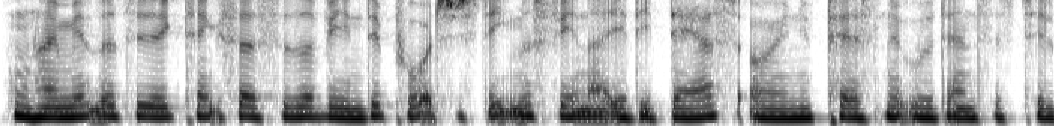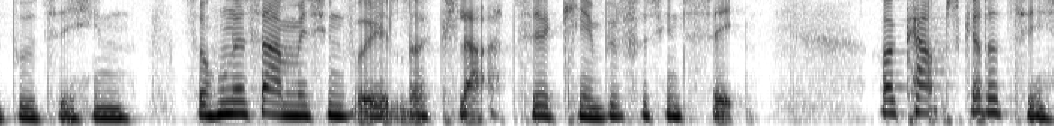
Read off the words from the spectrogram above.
Hun har imidlertid ikke tænkt sig at sidde og vente på, at systemet finder et i deres øjne passende uddannelsestilbud til hende. Så hun er sammen med sine forældre klar til at kæmpe for sin sag. Og kamp skal der til,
